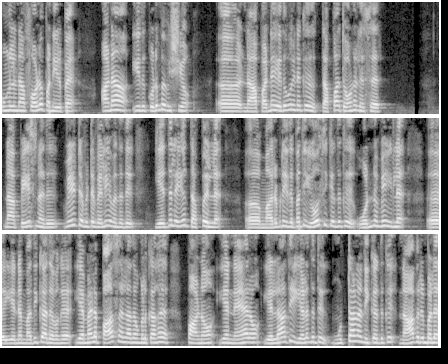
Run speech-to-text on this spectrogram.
உங்களை நான் ஃபாலோ பண்ணியிருப்பேன். ஆனா இது குடும்ப விஷயம். நான் பண்ண எதுவும் எனக்கு தப்பா தோணல சார் நான் பேசினது வீட்டை விட்டு வெளியே வந்தது எதுலையும் தப்பு இல்லை. மறுபடியும் இதை பத்தி யோசிக்கிறதுக்கு ஒண்ணுமே இல்லை. என்னை மதிக்காதவங்க என் மேல பாசம் இல்லாதவங்களுக்காக பணம் என் நேரம் எல்லாத்தையும் இழந்துட்டு முட்டாள நிக்கிறதுக்கு நான் விரும்பல.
